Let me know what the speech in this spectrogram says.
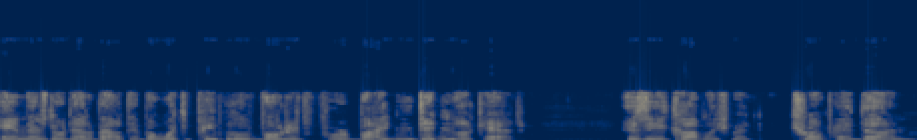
And there's no doubt about that. But what the people who voted for Biden didn't look at is the accomplishment Trump had done.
